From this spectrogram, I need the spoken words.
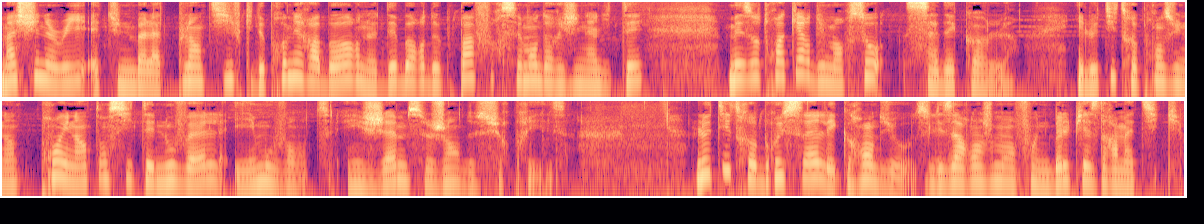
Machinery est une balade plaintive qui de premier abord ne déborde pas forcément d'originalité, mais aux trois quarts du morceau, ça décolle. Et le titre prend une, intensité nouvelle et émouvante, et j'aime ce genre de surprise. Le titre Bruxelles est grandiose, les arrangements en font une belle pièce dramatique.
